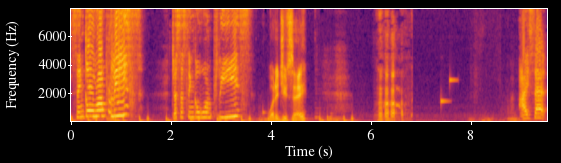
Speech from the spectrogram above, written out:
Single room, please. Just a single room, please. What did you say? I said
